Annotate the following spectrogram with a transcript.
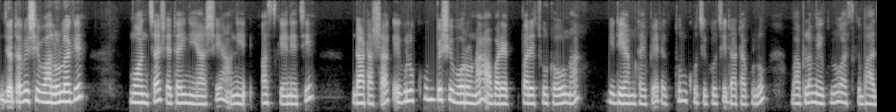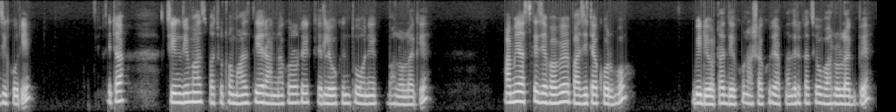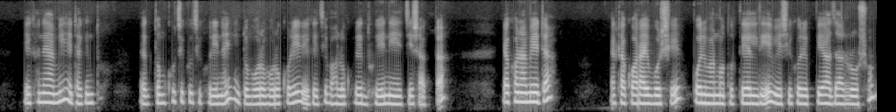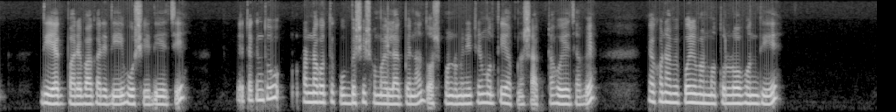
যেটা বেশি ভালো লাগে, মন চায় সেটাই নিয়ে আসি। আনি, আজকে এনেছি ডাটা শাক। এগুলো খুব বেশি বড় না, আবার একবারে ছোটও না। মিডিয়াম টাইপের, একদম কচি কচি ডাটাগুলো। ভাবলাম এগুলো আজকে ভাজি করি। এটা চিংড়ি মাছ বা ছোটো মাছ দিয়ে রান্না করে খেলেও কিন্তু অনেক ভালো লাগে। আমি আজকে যেভাবে ভাজিটা করব, ভিডিওটা দেখুন, আশা করি আপনাদের কাছেও ভালো লাগবে। এখানে আমি এটা কিন্তু একদম কুচি কুচি করি নাই, একটু বড় বড় করে রেখেছি, ভালো করে ধুয়ে নিয়েছি শাকটা। এখন আমি এটা একটা কড়াই বসিয়ে পরিমাণ মতো তেল দিয়ে বেশি করে পেঁয়াজ আর রসুন দিয়ে একবারে বাগারে দিয়ে বসিয়ে দিয়েছি। এটা কিন্তু রান্না করতে খুব বেশি সময় লাগবে না। দশ পনেরো মিনিটের মধ্যেই আপনার শাকটা হয়ে যাবে। এখন আমি পরিমাণ মতো লবণ দিয়ে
